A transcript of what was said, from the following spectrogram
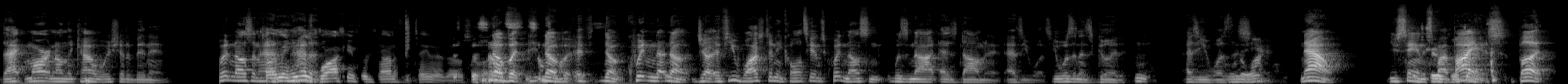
Zach Martin on the Cowboys should have been in. Quenton Nelson had, I mean, he was a, blocking for Jonathan Taylor though. This- this So. no, but no, but if no Quenton, no, Joe, if you watched any Colts games, Quenton Nelson was not as dominant as he was. He wasn't as good Hmm. as he was Wonder this why. year. Now, you saying That's it's my good, good bias, but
